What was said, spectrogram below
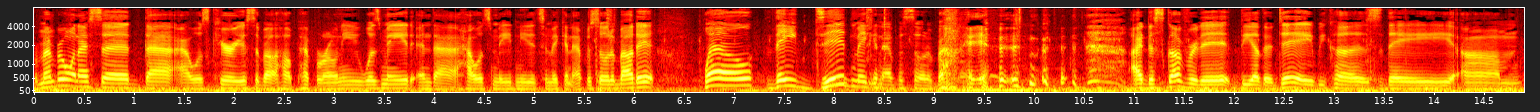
Remember when I said that I was curious about how pepperoni was made and that how it's made needed to make an episode about it? Well, they did make an episode about it. I discovered it the other day because they um,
